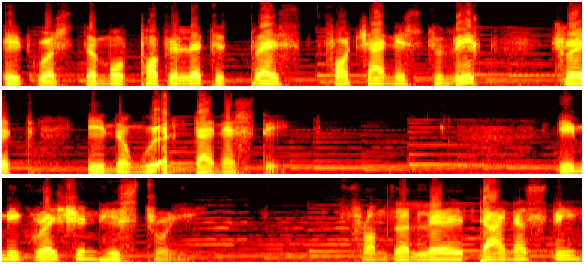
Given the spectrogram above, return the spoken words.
It was the most populated place for Chinese to live, trade in the Nguyen dynasty. Immigration history From the Lê dynasty,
